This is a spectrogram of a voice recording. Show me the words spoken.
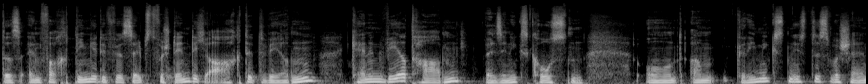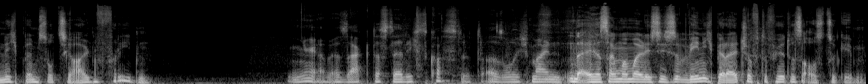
dass einfach Dinge, die für selbstverständlich erachtet werden, keinen Wert haben, weil sie nichts kosten. Und am grimmigsten ist es wahrscheinlich beim sozialen Frieden. Ja, wer sagt, dass der nichts kostet? Also ich meine. Naja, sagen wir mal, es ist wenig Bereitschaft dafür, etwas auszugeben.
